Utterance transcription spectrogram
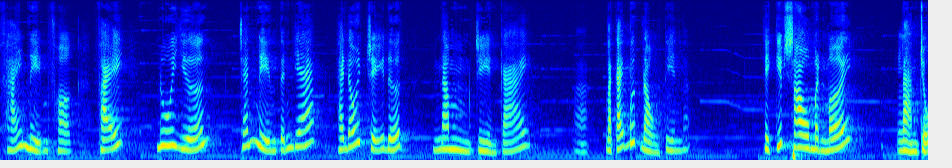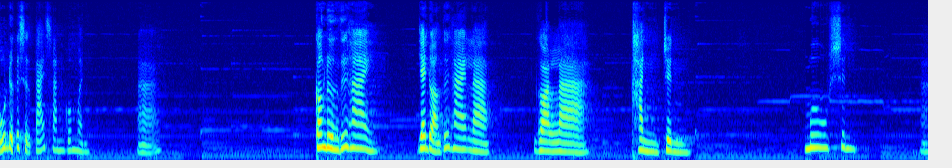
phải niệm phật phải nuôi dưỡng chánh niệm tỉnh giác phải đối trị được năm triền cái. À, là cái bước đầu tiên đó. Thì kiếp sau mình mới làm chủ được cái sự tái sanh của mình. À. con đường thứ hai giai đoạn thứ hai là gọi là hành trình mưu sinh. À.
